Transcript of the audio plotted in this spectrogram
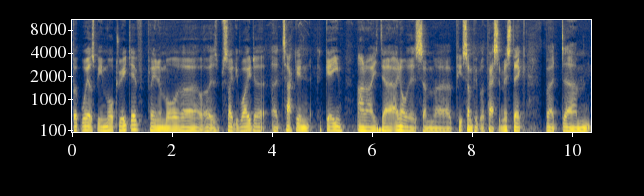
but Wales being more creative, playing a more uh, slightly wider attacking game, and I uh, I know there's some uh, some people are pessimistic, but um,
